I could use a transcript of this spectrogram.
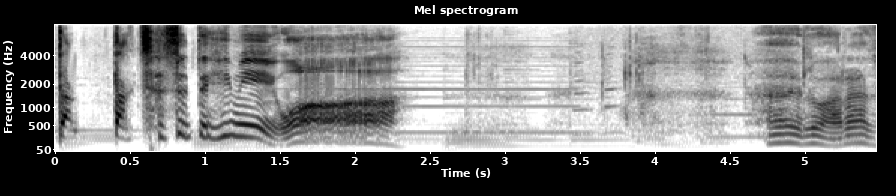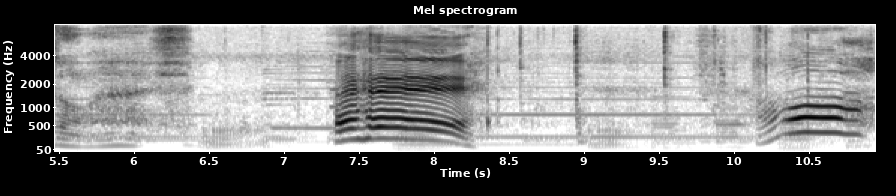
딱, 딱 쳤을 때 힘이, 와! 아, 일로 와라, 좀. 아이씨. 에헤이. 아,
